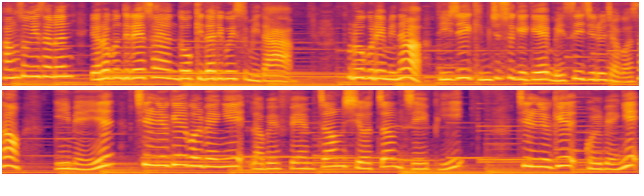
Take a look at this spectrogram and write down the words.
방송에서는 여러분들의 사연도 기다리고 있습니다. 프로그램이나 DJ 김지숙에게 메시지를 적어서 이메일 761골뱅이 lovefm.co.jp 761골뱅이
